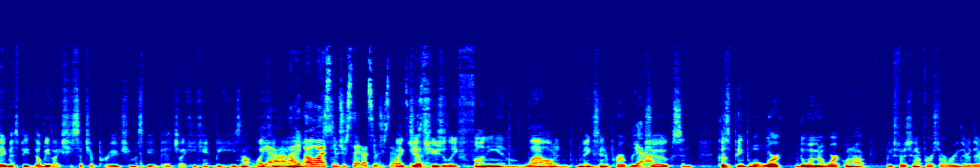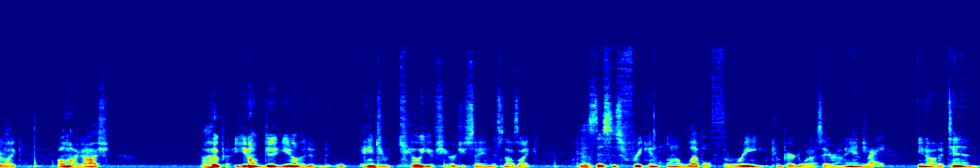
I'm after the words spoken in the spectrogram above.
they must be. They'll be like, she's such a prude. She must be a bitch. Like he can't be. He's not like yeah. I, oh, I see what you're saying. I see what you're saying. Like see what you're Jeff's usually funny and loud and makes inappropriate Yeah. jokes and because people at work, the women at work when I, especially when I first started working there, they're like, "Oh my gosh, I hope you don't do you don't Angie would kill you if she heard you saying this." And I was like, "Guys, this is freaking on a level three compared to what I say around Angie. Right. You know, out of ten,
